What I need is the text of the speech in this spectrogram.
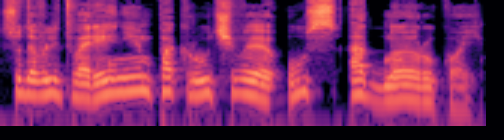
с удовлетворением покручивая ус одной рукой.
